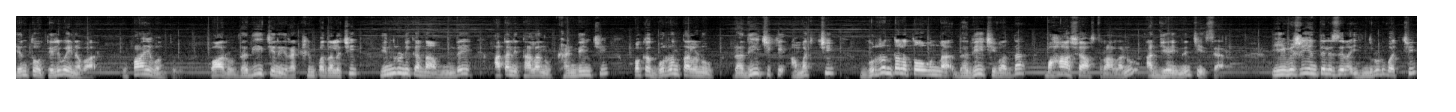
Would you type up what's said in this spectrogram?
ఎంతో తెలివైన వారు ఉపాయవంతులు. వారు దదీచిని రక్షింపదలచి ఇంద్రుని కన్నా ముందే అతని తలను ఖండించి ఒక గుర్రం తలను దధీచికి అమర్చి గుర్రంతలతో ఉన్న దధీచి వద్ద మహాశాస్త్రాలను అధ్యయనం చేశారు. ఈ విషయం తెలిసిన ఇంద్రుడు వచ్చి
